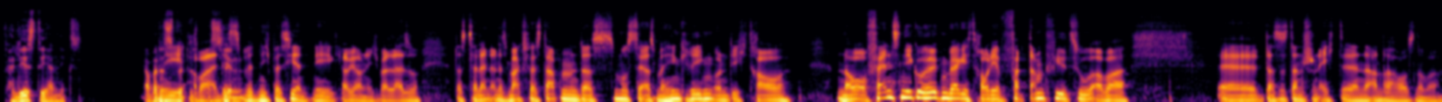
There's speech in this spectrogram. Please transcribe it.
verlierst du ja nichts. Aber das nee, wird nicht aber passieren. das wird nicht passieren. Nee, glaube ich auch nicht. Weil also das Talent eines Max Verstappen, das musst du erstmal hinkriegen. Und ich traue, no offense, Nico Hülkenberg, ich traue dir verdammt viel zu, aber äh, das ist dann schon echt äh, eine andere Hausnummer.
